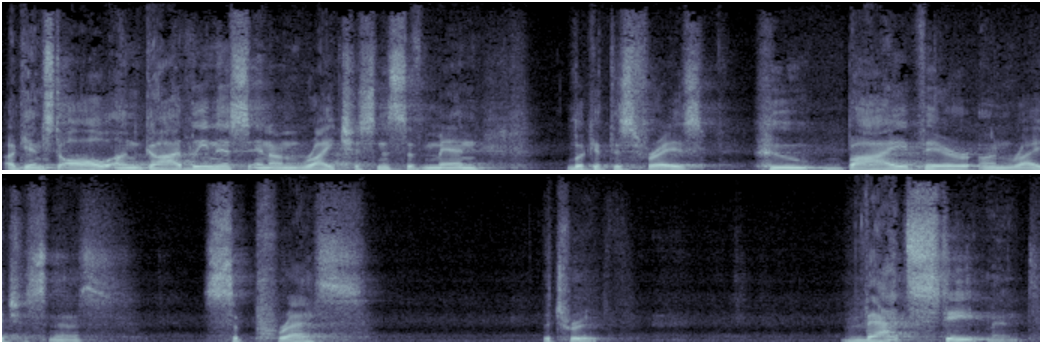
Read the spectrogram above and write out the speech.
against all ungodliness and unrighteousness of men. Look at this phrase who by their unrighteousness suppress the truth. That statement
